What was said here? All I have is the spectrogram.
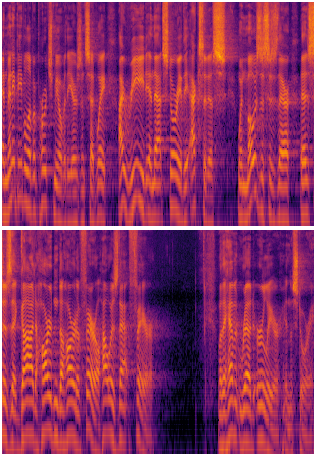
And many people have approached me over the years and said, Wait, I read in that story of the Exodus, when Moses is there, that it says that God hardened the heart of Pharaoh. How is that fair? Well, they haven't read earlier in the story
